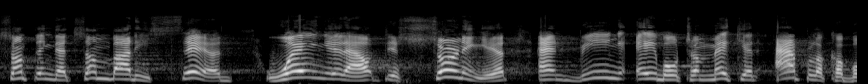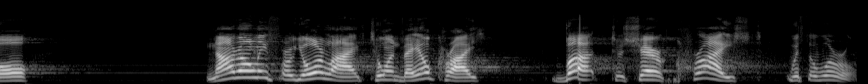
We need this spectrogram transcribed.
something that somebody said, weighing it out, discerning it, and being able to make it applicable not only for your life to unveil Christ, but to share Christ with the world.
